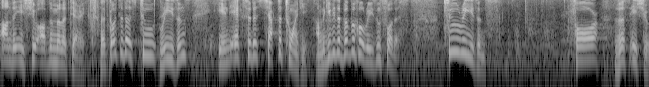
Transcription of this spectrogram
on the issue of the military. Let's go to those two reasons in Exodus chapter 20. I'm going to give you the biblical reasons for this. Two reasons for this issue.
